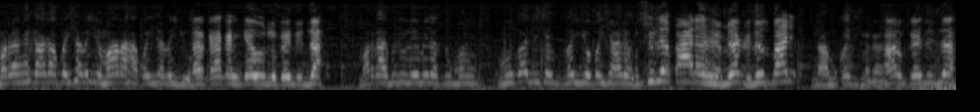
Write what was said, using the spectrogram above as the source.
મારા કે કાકા પૈસા લઈ ગયો મારા હા પૈસા લઈ ગયો. તારા કાકાને કેવું એટલું કહી દીધું જા. માર કા બીડું લે મેલા તું મને હું કહી દઈશ કે લઈ ગયો પૈસા આર્યો શું લે પાડે છે? મેં કીધું પાડી. ના હું કહી દઈશ મારા સારું કહી દીધું જા.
